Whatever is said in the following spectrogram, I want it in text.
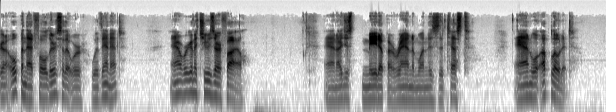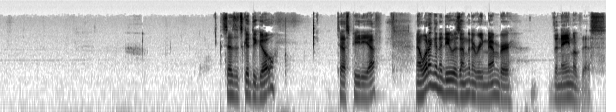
going to open that folder so that we're within it. And we're going to choose our file. And I just made up a random one. This is a test. And we'll upload it. It says it's good to go. Test PDF. Now what I'm going to do is I'm going to remember the name of this.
